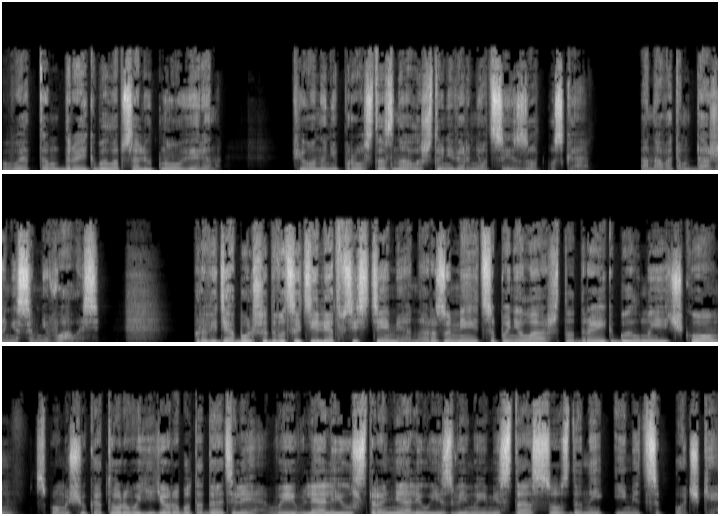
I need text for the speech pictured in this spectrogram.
В этом Дрейк был абсолютно уверен. Фиона не просто знала, что не вернется из отпуска. Она в этом даже не сомневалась. Проведя больше двадцати лет в системе, она, разумеется, поняла, что Дрейк был маячком, с помощью которого ее работодатели выявляли и устраняли уязвимые места созданной ими цепочки.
